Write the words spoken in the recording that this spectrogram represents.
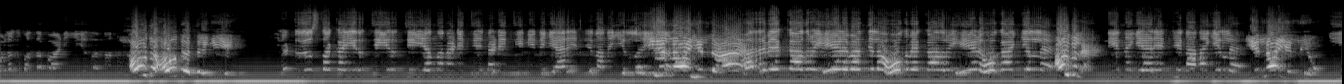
ಒಳಗ ಬಂದ ಬಾಡಿಗೆ ಅದ ಹೌದು ಹೌದು ಹೌದು ತಂಗಿ ಎಷ್ಟು ದಿವಸ ತಕ ಇರ್ತಿ ಇರ್ತಿ ಎಂದ ನಡೀತಿ ನಡೀತಿ ನಿನ್ನ ಗ್ಯಾರಂಟಿ ನನಗಿಲ್ಲ ಇಲ್ಲ ಇಲ್ಲ. ಇಲ್ಲ ಬರ್ಬೇಕಾದ್ರೂ ಹೇಳಿ ಬಂದಿಲ್ಲ ಹೋಗ್ಬೇಕಾದ್ರೂ ಹೇಳಿ ಹೋಗಂಗಿಲ್ಲ. ನಿನಗೆ ಗ್ಯಾರಂಟಿ ನನಗಿಲ್ಲ. ಇಲ್ಲ ಇಲ್ಲ ಈ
